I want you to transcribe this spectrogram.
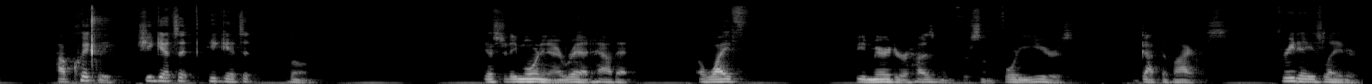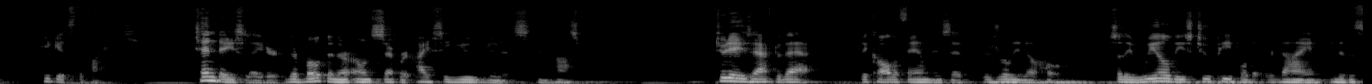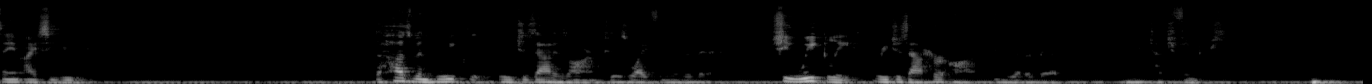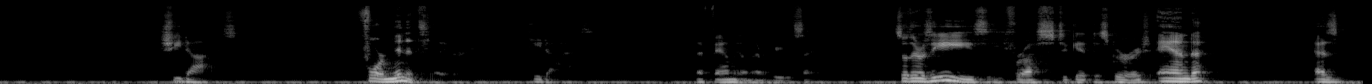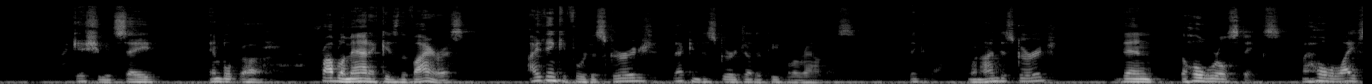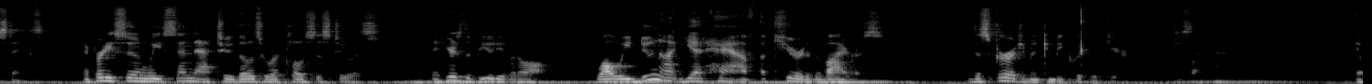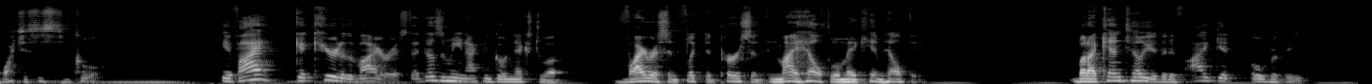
How quickly she gets it, he gets it, boom. Yesterday morning I read how that a wife being married to her husband for some 40 years, got the virus. Three days later, he gets the virus. Ten days later, they're both in their own separate ICU units in the hospital. Two days after that, they call the family and said, There's really no hope. So they wheel these two people that were dying into the same ICU room. The husband weakly reaches out his arm to his wife in the other bed. She weakly reaches out her arm in the other bed and they touch fingers. She dies. Four minutes later, he dies. That family will never be the same. So there's easy for us to get discouraged. And as I guess you would say, uh, problematic is the virus. I think if we're discouraged, that can discourage other people around us. Think about it. When I'm discouraged, then the whole world stinks. My whole life stinks. And pretty soon we send that to those who are closest to us. And here's the beauty of it all while we do not yet have a cure to the virus, discouragement can be quickly cured, just like that. And watch this, this is so cool. If I get cured of the virus, that doesn't mean I can go next to a virus inflicted person and my health will make him healthy. But I can tell you that if I get over the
